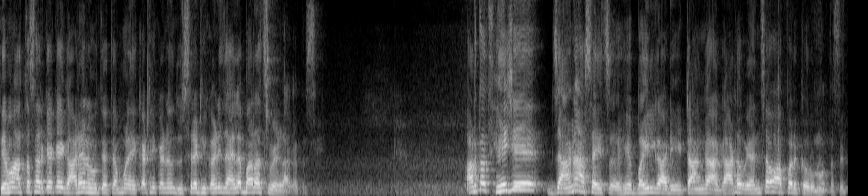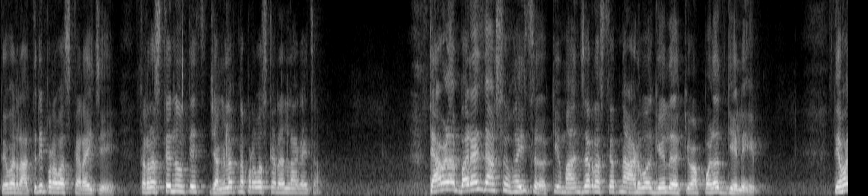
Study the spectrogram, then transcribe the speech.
तेव्हा आतासारख्या काही गाड्या नव्हत्या. त्यामुळे एका ठिकाणी दुसऱ्या ठिकाणी जायला बराच वेळ लागत असे. अर्थात हे जे जाणं असायचं हे बैलगाडी टांगा गाढव यांचा वापर करून होत असे. तेव्हा रात्री प्रवास करायचे तर रस्ते नव्हतेच. जंगलातनं प्रवास करायला लागायचा. त्यावेळेला बऱ्याचदा असं व्हायचं की मांजर रस्त्यातनं आडवं गेलं किंवा पळत गेले तेव्हा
